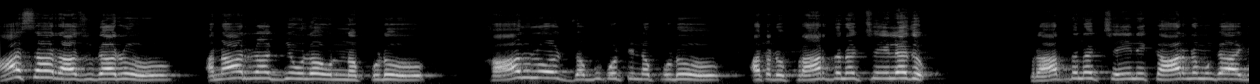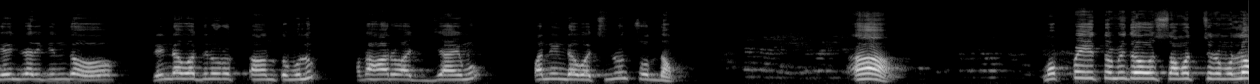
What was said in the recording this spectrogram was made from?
ఆశా రాజుగారు అనారోగ్యంలో ఉన్నప్పుడు కాలులో జబ్బు కొట్టినప్పుడు అతడు ప్రార్థన చేయలేదు. ప్రార్థన చేయని కారణముగా ఏం జరిగిందో రెండవ దినవృత్తాంతములు పదహారో అధ్యాయము పన్నెండవ వచ్చిన చూద్దాం. ముప్పై తొమ్మిదవ సంవత్సరములో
